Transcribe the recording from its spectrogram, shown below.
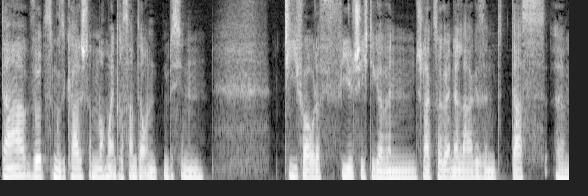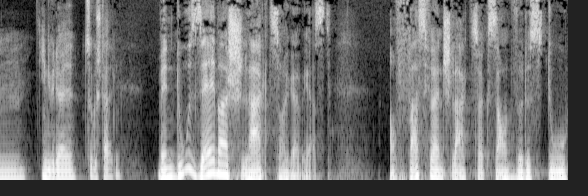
da wird's musikalisch dann nochmal interessanter und ein bisschen tiefer oder vielschichtiger, wenn Schlagzeuger in der Lage sind, das ähm, individuell zu gestalten. Wenn du selber Schlagzeuger wärst, auf was für einen Schlagzeugsound würdest du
